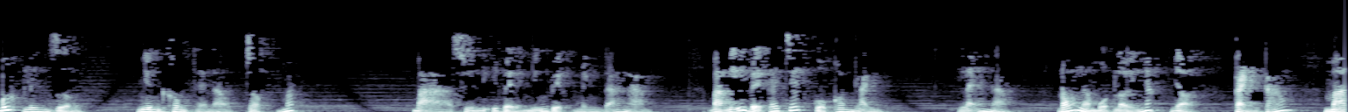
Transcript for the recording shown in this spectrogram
bước lên giường nhưng không thể nào chợp mắt. Bà suy nghĩ về những việc mình đã làm, bà nghĩ về cái chết của con lành. Lẽ nào đó là một lời nhắc nhở, cảnh cáo mà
